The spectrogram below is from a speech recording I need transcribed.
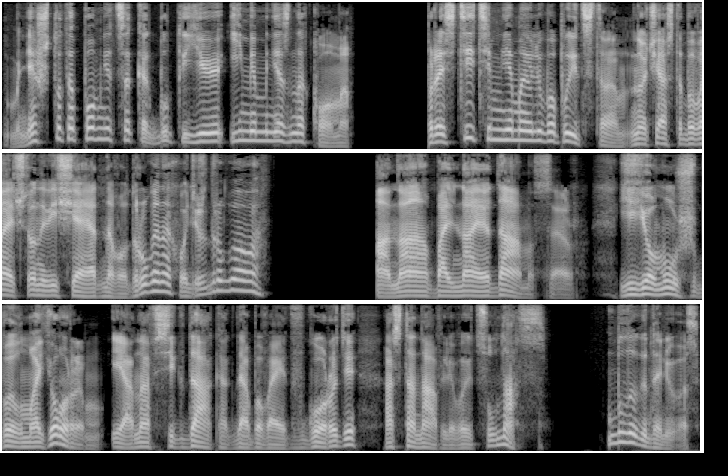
Мне что-то помнится, как будто ее имя мне знакомо. Простите мне мое любопытство, но часто бывает, что, навещая одного друга, находишь другого. Она больная дама, сэр. Ее муж был майором, и она всегда, когда бывает в городе, останавливается у нас. Благодарю вас.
